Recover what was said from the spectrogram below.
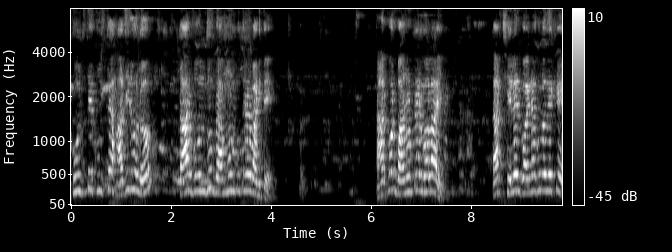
খুঁজতে খুঁজতে হাজির হলো তার বন্ধু ব্রাহ্মণ পুত্রের বাড়িতে। তারপর বানরটার গলায় তার ছেলের গয়নাগুলো দেখে।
